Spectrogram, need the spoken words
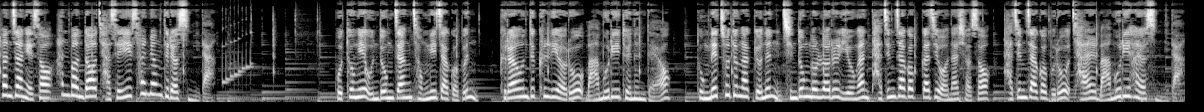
현장에서 한 번 더 자세히 설명드렸습니다. 보통의 운동장 정리 작업은 그라운드 클리어로 마무리되는데요. 동네 초등학교는 진동 롤러를 이용한 다짐 작업까지 원하셔서 다짐 작업으로 잘 마무리하였습니다.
